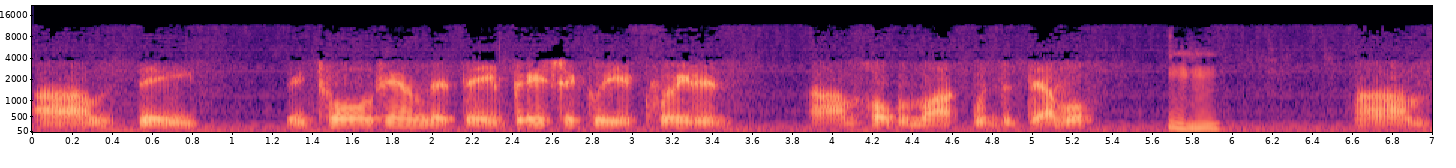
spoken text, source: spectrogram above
Um, they they told him that they basically equated um, Hobomok with the devil. hmm Um,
